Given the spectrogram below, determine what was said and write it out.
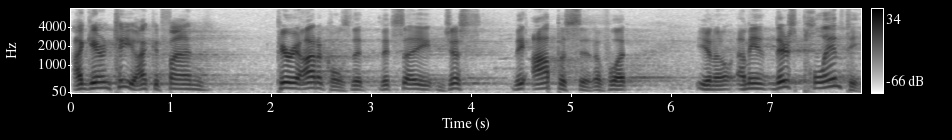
I guarantee you I could find periodicals that, that say just the opposite of what, you know, I mean, there's plenty.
